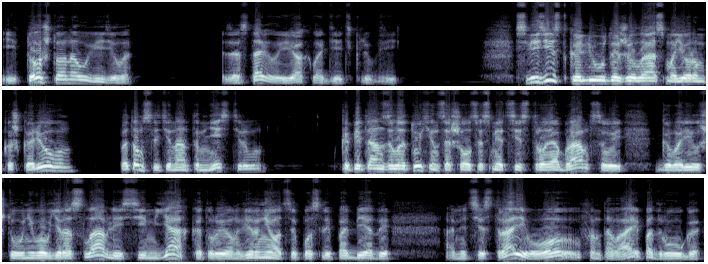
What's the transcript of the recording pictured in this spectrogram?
И то, что она увидела, заставило ее охладеть к любви. Связистка Люда жила с майором Кашкаревым, потом с лейтенантом Нестеровым. Капитан Золотухин сошелся с медсестрой Абрамцевой, говорил, что у него в Ярославле семья, к которой он вернется после победы, а медсестра его фронтовая подруга.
